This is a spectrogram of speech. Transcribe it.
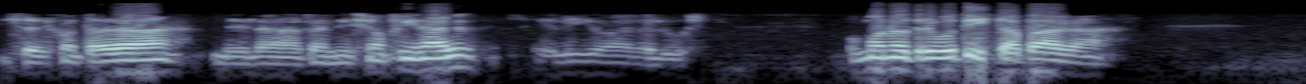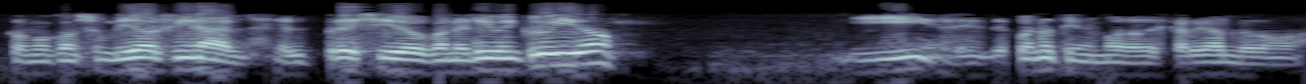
y se descontará de la rendición final el IVA de la luz. Un monotributista paga como consumidor final el precio con el IVA incluido y eh, después no tiene modo de descargarlo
